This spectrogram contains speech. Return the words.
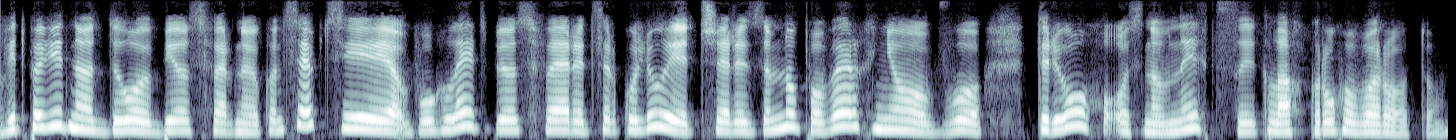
Відповідно до біосферної концепції, вуглець біосфери циркулює через земну поверхню в трьох основних циклах круговороту.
